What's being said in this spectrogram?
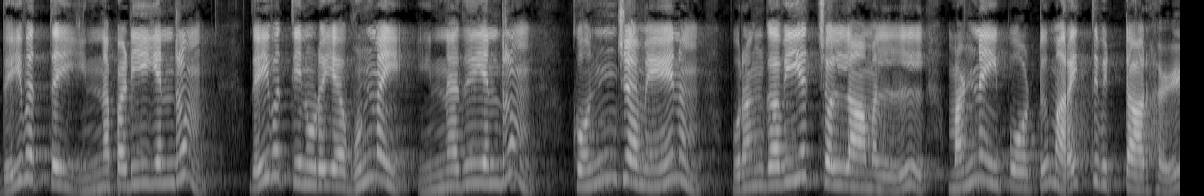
தெய்வத்தை இன்னபடி என்றும் தெய்வத்தினுடைய உண்மை இன்னது என்றும் கொஞ்சமேனும் உறங்கவியச் சொல்லாமல் மண்ணை போட்டு மறைத்து விட்டார்கள்.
